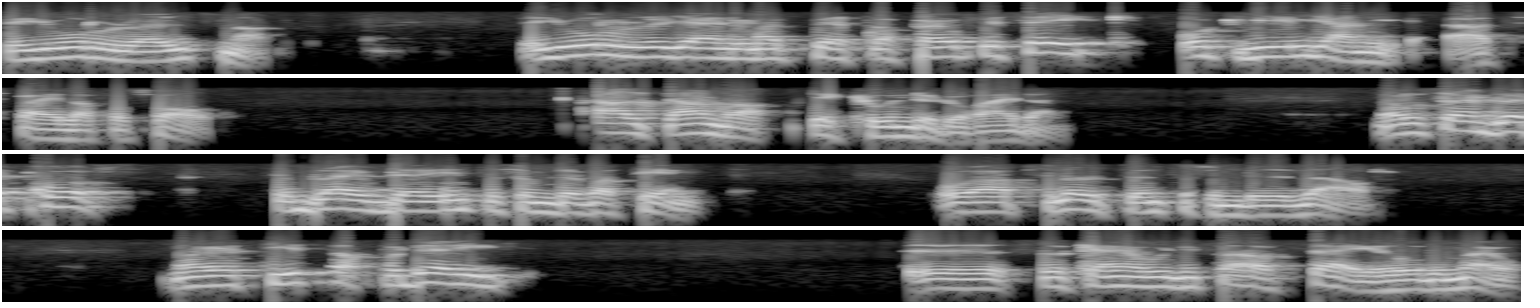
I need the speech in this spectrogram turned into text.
Det gjorde du utmärkt. Det gjorde du genom att bättra på fysik och viljan att spela försvar. Allt det andra, det kunde du redan. När du sen blev proffs så blev det inte som det var tänkt. Och absolut inte som du är värd. När jag tittar på dig eh, så kan jag ungefär se hur du mår.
